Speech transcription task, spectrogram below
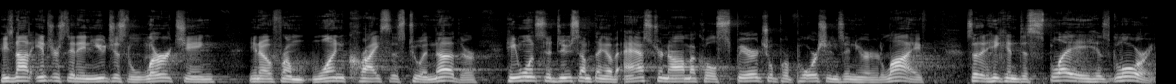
He's not interested in you just lurching you know, from one crisis to another. He wants to do something of astronomical spiritual proportions in your life so that he can display his glory.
